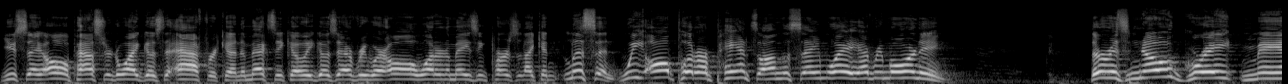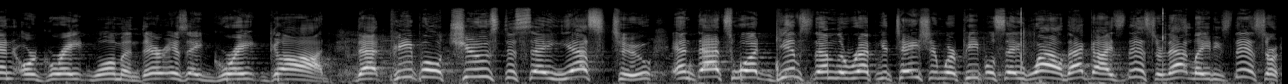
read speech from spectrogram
You say, oh, Pastor Dwight goes to Africa to Mexico, he goes everywhere. Oh, what an amazing person. I can listen, we all put our pants on the same way every morning. There is no great man or great woman. There is a great God that people choose to say yes to, and that's what gives them the reputation where people say, wow, that guy's this, or that lady's this, or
